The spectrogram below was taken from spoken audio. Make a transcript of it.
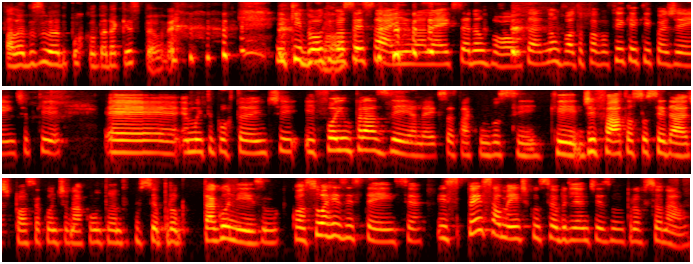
falando zoando por conta da questão, né? E que bom que você saiu, Alexa, não volta, não volta, por favor, fica aqui com a gente, porque é, é, muito importante e foi um prazer, Alexa, estar com você. Que de fato a sociedade possa continuar contando com o seu protagonismo, com a sua resistência, especialmente com o seu brilhantismo profissional,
